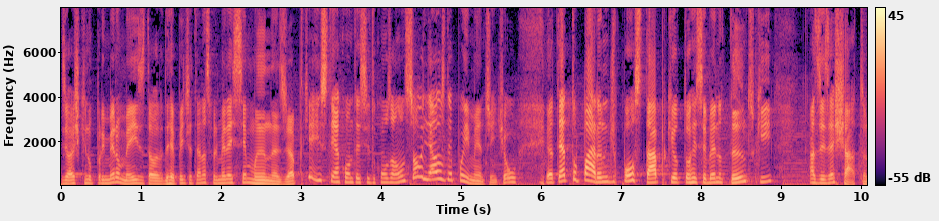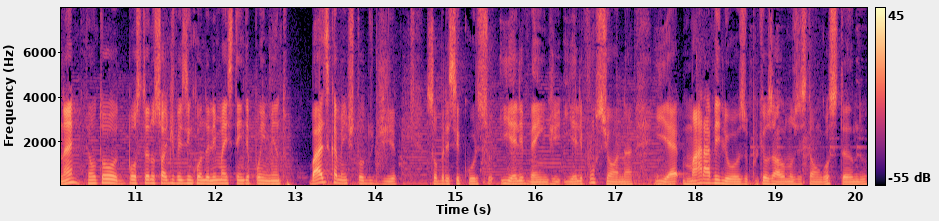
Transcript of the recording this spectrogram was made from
eu acho que no primeiro mês, de repente até nas primeiras semanas já, porque isso tem acontecido com os alunos, só olhar os depoimentos, gente. Eu, eu até tô parando de postar, porque eu tô recebendo tanto que às vezes é chato, né? Então eu tô postando só de vez em quando ali, mas tem depoimento basicamente todo dia sobre esse curso e ele vende e ele funciona e é maravilhoso porque os alunos estão gostando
